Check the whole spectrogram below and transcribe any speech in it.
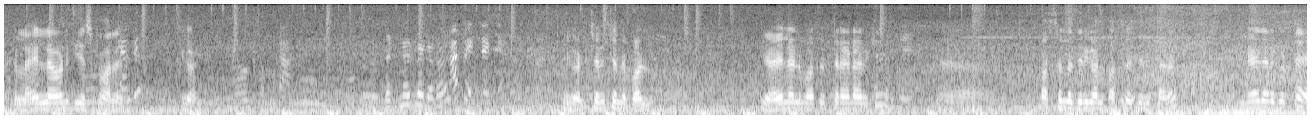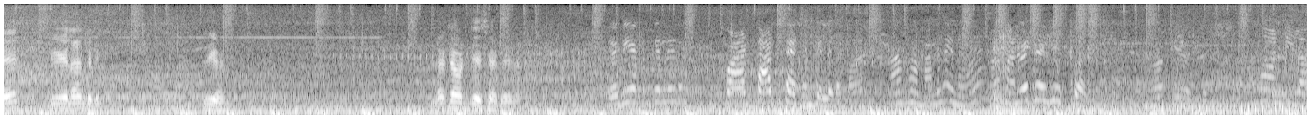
ఇక్కడ లైన్లో ఉండి తీసుకోవాలి. అది. ఇదిగోండి. ఇదిగోండి చిన్న చిన్న బళ్ళు. ఈ ఐలాండ్ మొత్తం తిరగడానికి బస్సుల్లో తిరగాలి బస్సులో తిరుగుతారు. లేదనుకుంటే ఇవి ఇలాంటివి. ఇదిగోండి. లెట్ అవుట్ చేశాడు ఇది రవి ఎక్కడికి వెళ్ళాడు? పాట పాట ఎక్కడికి వెళ్ళాడమ్మా. ఆహా మనమేనా? మనమే ట్రై చేసుకోవాలి ఓకే ఓకే ఇలా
